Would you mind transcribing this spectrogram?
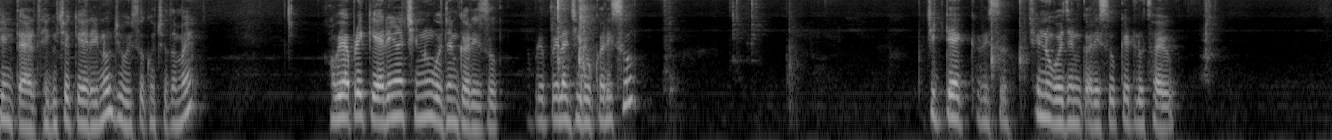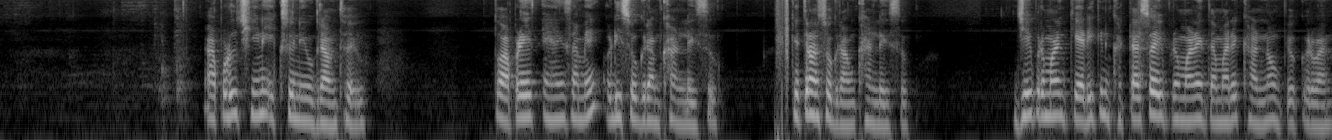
છીણ તૈયાર થઈ ગયું છે. કેરીનું જોઈ શકો છો તમે. હવે આપણે કેરીના છીણનું વજન કરીશું. આપણે પહેલાં જીરો કરીશું. પછી ટેગ કરીશું. છીણનું વજન કરીશું. કેટલું થયું? આપણું છીણ એકસો નેવું ગ્રામ થયું. તો આપણે એની સામે અઢીસો ગ્રામ ખાંડ લઈશું કે ત્રણસો ગ્રામ ખાંડ લઈશું. જે પ્રમાણે કેરીની ખટાશ હોય એ પ્રમાણે તમારે ખાંડનો ઉપયોગ કરવાનો.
